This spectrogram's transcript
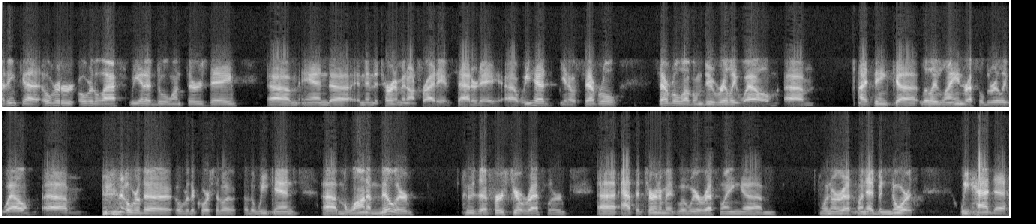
I think uh, over over the last we had a duel on Thursday, um, and uh, and then the tournament on Friday and Saturday. Uh, we had you know several several of them do really well. Um, I think uh, Lily Lane wrestled really well um, over the over the course of, a, of the weekend. Uh, Milana Miller, who's a first year wrestler, uh, at the tournament when we were wrestling um, when we were wrestling Edmond-North, we had to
